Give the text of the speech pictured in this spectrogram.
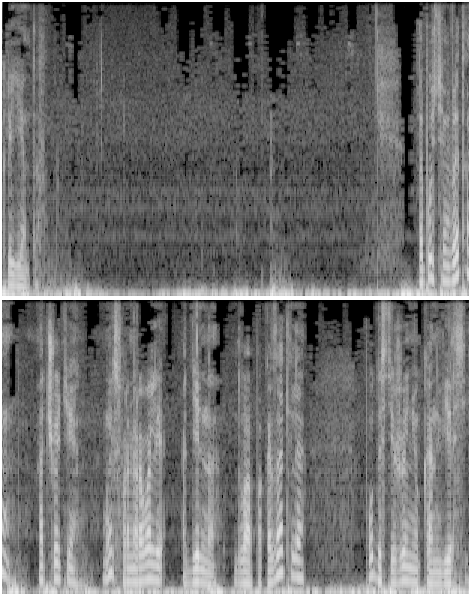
клиентов. Допустим, в этом отчете мы сформировали отдельно два показателя по достижению конверсий.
